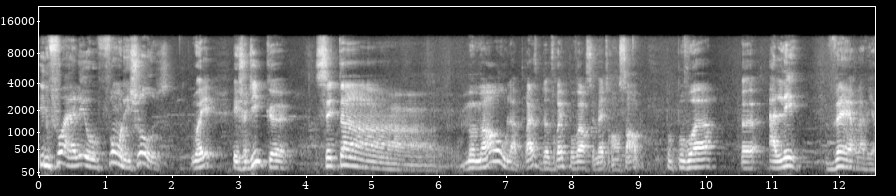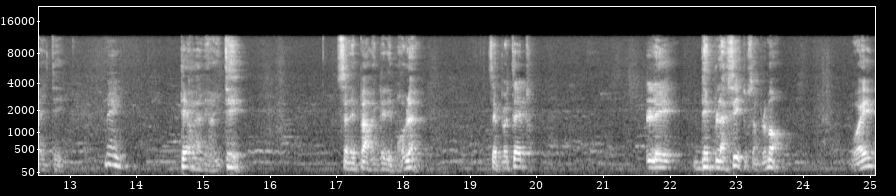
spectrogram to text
il faut aller au fond des choses. Vous voyez? Et je dis que c'est un moment où la presse devrait pouvoir se mettre ensemble pour pouvoir euh, aller vers la vérité. Mais taire la vérité, ce n'est pas régler les problèmes. C'est peut-être les déplacer tout simplement. Oui,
